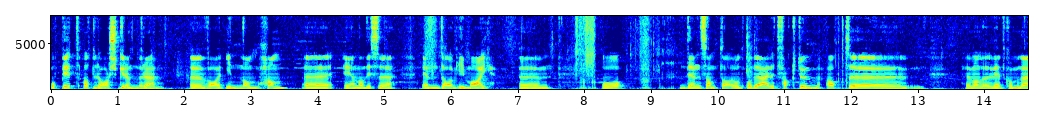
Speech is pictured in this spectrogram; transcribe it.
oppgitt at Lars Grønnerød eh, var innom ham eh, en av disse en dag i mai. Og, den samtalen, og det er et faktum at vedkommende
